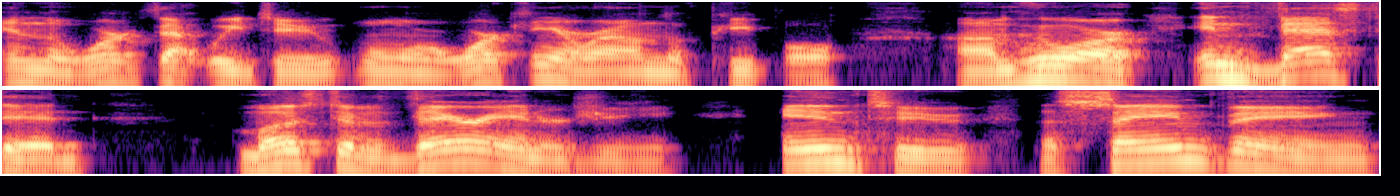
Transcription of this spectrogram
in the work that we do when we're working around the people um, who are invested most of their energy into the same thing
